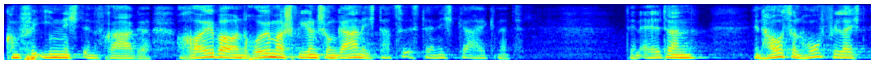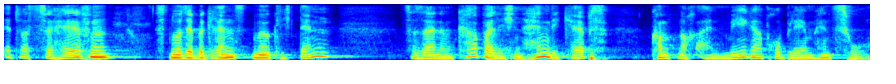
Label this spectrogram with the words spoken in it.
kommt für ihn nicht in Frage. Räuber und Römer spielen schon gar nicht. Dazu ist er nicht geeignet. Den Eltern in Haus und Hof vielleicht etwas zu helfen, ist nur sehr begrenzt möglich, denn zu seinen körperlichen Handicaps kommt noch ein Megaproblem hinzu.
